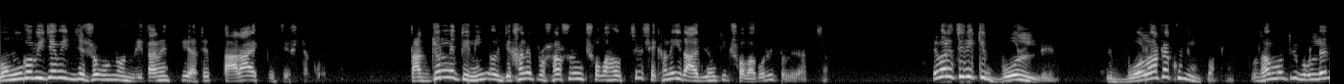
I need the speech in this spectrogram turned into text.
বঙ্গ বিজেপির যে সমস্ত নেতা নেত্রী আছে, তারা একটু চেষ্টা করবেন তার জন্য তিনি ওই যেখানে প্রশাসনিক সভা হচ্ছে, সেখানেই রাজনৈতিক সভা করে চলে যাচ্ছেন। এবারে তিনি কি বললেন? বলাটা খুব ইম্পর্টেন্ট প্রধানমন্ত্রী বললেন,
